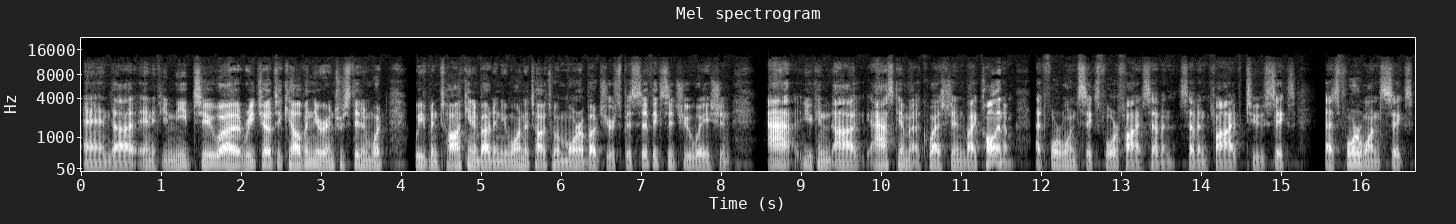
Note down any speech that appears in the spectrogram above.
And uh, and if you need to uh, reach out to Kelvin, you're interested in what we've been talking about, and you want to talk to him more about your specific situation, uh, you can uh, ask him a question by calling him at 416 457 7526. That's 416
